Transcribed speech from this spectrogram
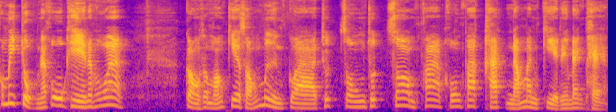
ก็ไม่จุกนะก็โอเคนะ เพราะว่ากล่องสมองเกียร์สองหมื่นกว่าชุดทรงชุดซ่อมผ้าโค้งผ้าคัด น้ำมันเกียร์นี่แม่งแพง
